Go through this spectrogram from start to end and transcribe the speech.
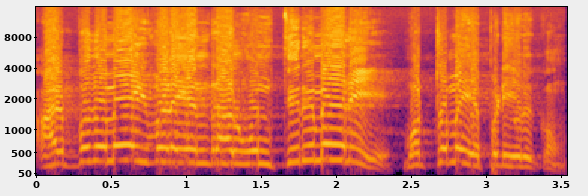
அற்புதமே இவ்வளவு என்றால் உன் திருமேனி மொற்றமை எப்படி இருக்கும்?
